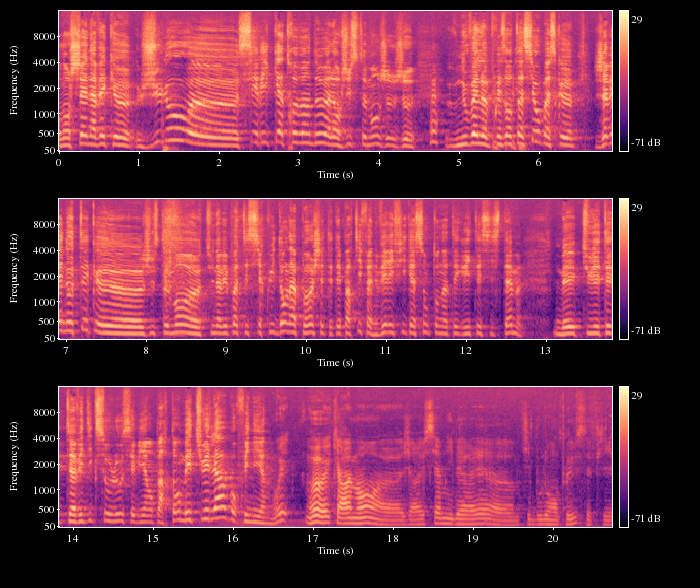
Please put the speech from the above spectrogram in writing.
On enchaîne avec euh, Julot, euh, série 82. Alors justement, nouvelle présentation parce que j'avais noté que justement euh, tu n'avais pas tes circuits dans la poche et tu étais parti faire une vérification de ton intégrité système. Mais tu, étais, tu avais dit que solo c'est bien en partant, mais tu es là pour finir. Oui, oui, oui carrément. J'ai réussi à me libérer, un petit boulot en plus et puis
